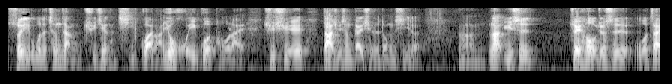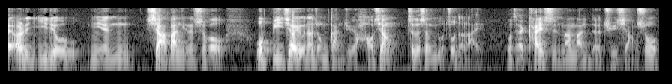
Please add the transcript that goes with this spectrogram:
所以我的成长曲线很奇怪嘛，又回过头来去学大学生该学的东西了，嗯，那于是最后就是我在二零一六年下半年的时候，我比较有那种感觉，好像这个生意我做得来，我才开始慢慢的去想说，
